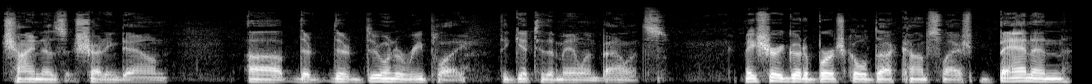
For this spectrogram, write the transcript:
China's shutting down. Uh, they're they're doing a replay to get to the mail-in ballots. Make sure you go to birchgold.com slash Bannon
